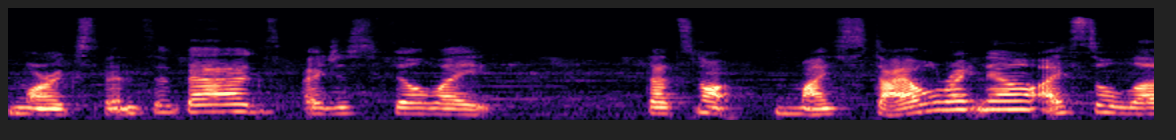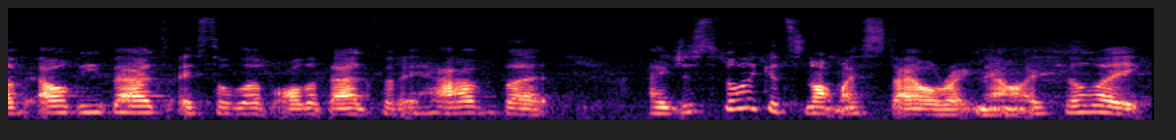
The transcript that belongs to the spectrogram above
more expensive bags. I just feel like that's not my style right now. I still love LV bags. I still love all the bags that I have, but I just feel like it's not my style right now. I feel like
